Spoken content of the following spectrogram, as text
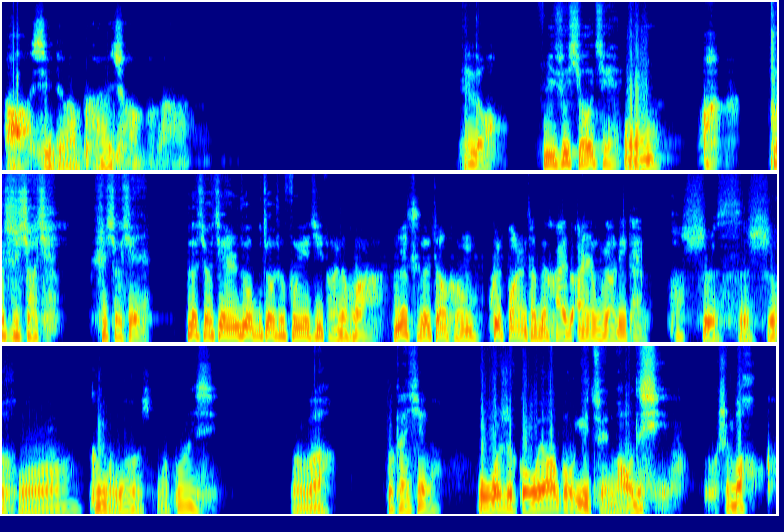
好戏就要开场了，林董，你说小姐？嗯啊，不是小姐，是小贱人。那小贱人若不交出枫叶集团的话，你死的张恒会放任他跟孩子安然无恙离开吗？他是死是活，跟我又有什么关系？走吧，不看戏了。我是狗咬狗一嘴毛的戏，有什么好看？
